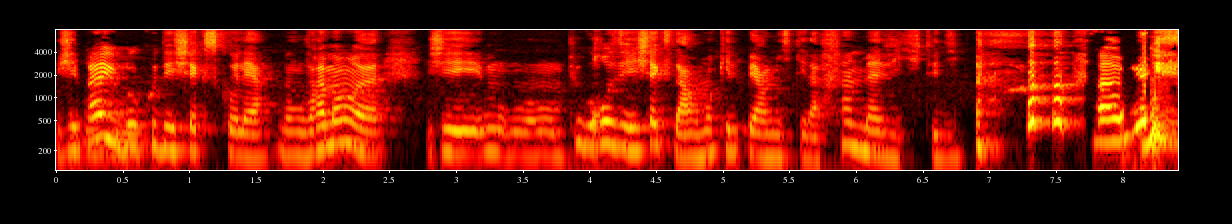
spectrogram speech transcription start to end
J'ai pas eu mhm. beaucoup d'échecs scolaires. Donc vraiment, euh, j'ai mon, plus gros échec, c'est d'avoir manqué le permis. C'était la fin de ma vie, je te dis. ah oui?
